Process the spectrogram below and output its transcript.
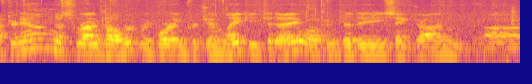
Afternoon, this is Ron Culbert reporting for Jim Lakey today. Welcome to the St. John uh,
